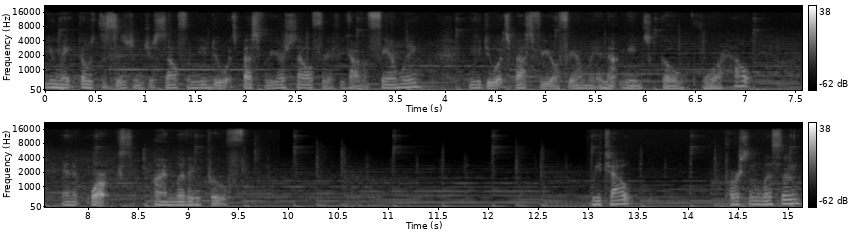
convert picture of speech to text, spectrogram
You make those decisions yourself and you do what's best for yourself. And if you have a family, you do what's best for your family, and that means go for help. And it works. I'm living proof. Reach out, person listen,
